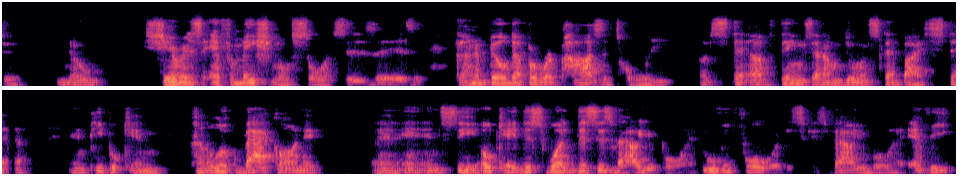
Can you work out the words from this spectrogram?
to you know share as informational sources? Is kind of build up a repository of ste- of things that I'm doing step by step, and people can kind of look back on it and, and, and, see, okay, this what this is valuable, and moving forward, it's, it's valuable. Every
